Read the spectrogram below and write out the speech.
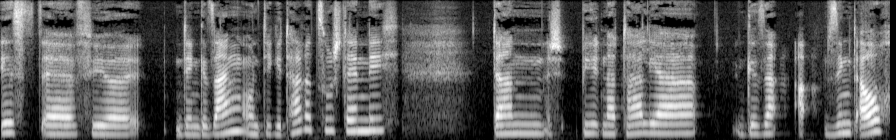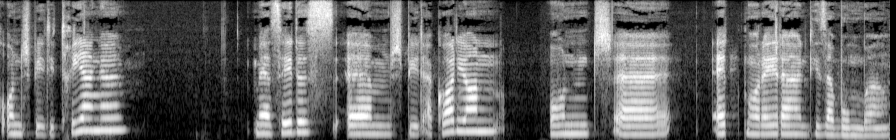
ist äh, für den Gesang und die Gitarre zuständig. Dann spielt Natalia, singt auch und spielt die Triangel. Mercedes ähm, spielt Akkordeon und äh, Ed Moreira die Zabumba.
